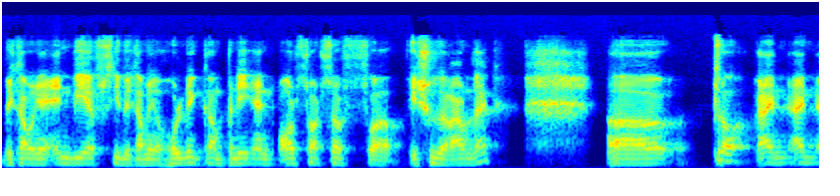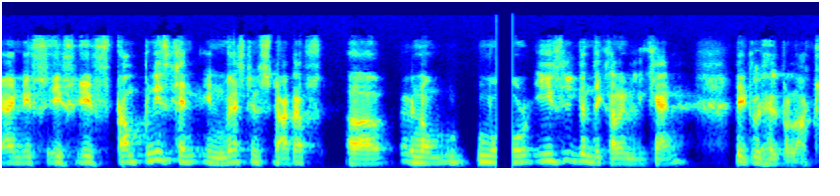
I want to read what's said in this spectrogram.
becoming an NBFC, becoming a holding company, and all sorts of uh, issues around that. Uh, so, and and and if if if companies can invest in startups, uh, you know, more easily than they currently can, it will help a lot.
